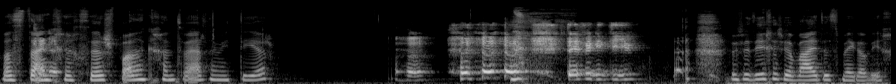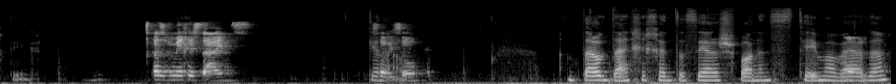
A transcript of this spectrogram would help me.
Was denke ich sehr spannend könnte werden mit dir. Definitiv. Weil für dich ist ja beides mega wichtig. Also für mich ist es eins. Genau. Sowieso. Und darum denke ich, könnte das sehr ein spannendes Thema werden.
